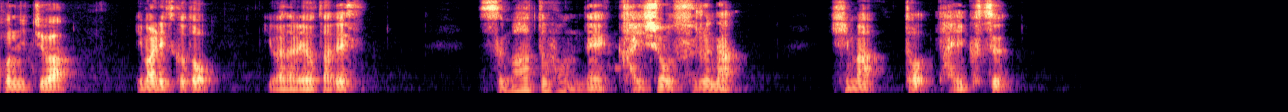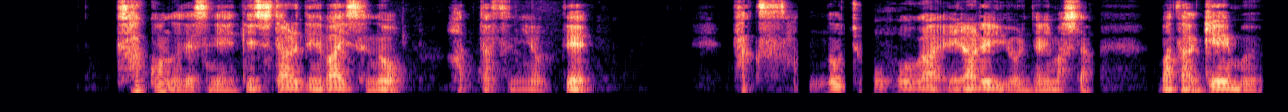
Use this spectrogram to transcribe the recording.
こんにちは。今立こと岩田亮太です。スマートフォンで解消するな。暇と退屈。昨今のですね、デジタルデバイスの発達によって、たくさんの情報が得られるようになりました。またゲーム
